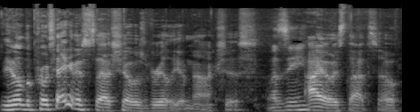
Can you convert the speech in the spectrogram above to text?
you know the protagonist of that show was really obnoxious. was he? I always thought so.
